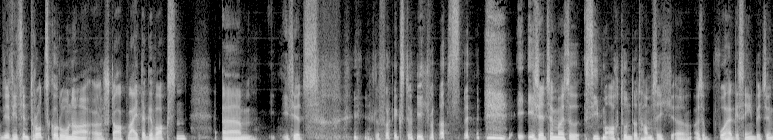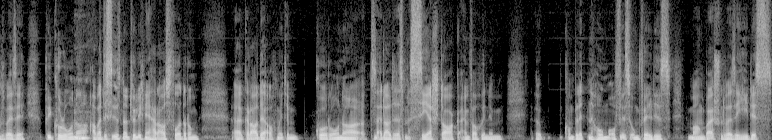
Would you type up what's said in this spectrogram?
wir, wir, sind trotz Corona äh, stark weitergewachsen. Ähm, ist jetzt da fragst du mich was. Ich schätze mal so 700, 800 haben sich äh, also vorher gesehen, beziehungsweise pre-Corona. Mhm. Aber das ist natürlich eine Herausforderung, äh, gerade auch mit dem Corona-Zeitalter, dass man sehr stark einfach in einem äh, kompletten Homeoffice-Umfeld ist. Wir machen beispielsweise jedes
